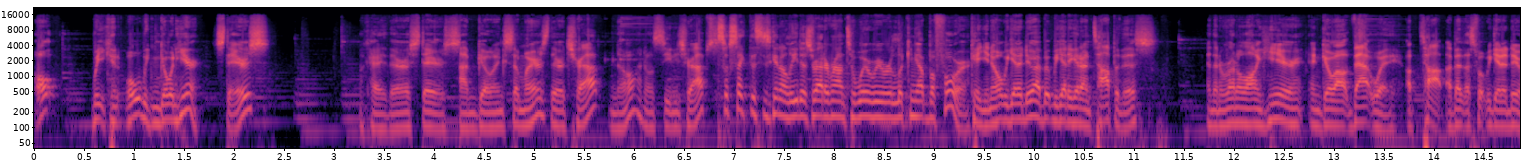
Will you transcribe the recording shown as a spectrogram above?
Oh, we can. Oh, we can go in here. Stairs. Okay, there are stairs. I'm going somewhere. Is there a trap? No, I don't see any traps. This looks like this is going to lead us right around to where we were looking up before. Okay, you know what we got to do? I bet we got to get on top of this and then run along here and go out that way up top. I bet that's what we got to do.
